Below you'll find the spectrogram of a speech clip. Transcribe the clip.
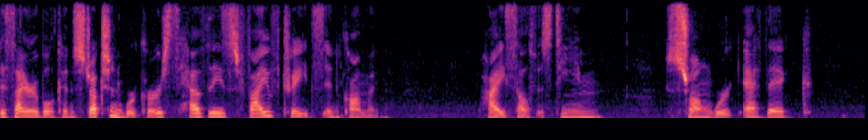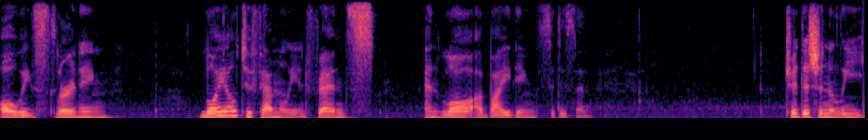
Desirable construction workers have these five traits in common high self esteem, strong work ethic, always learning, loyal to family and friends, and law abiding citizen. Traditionally,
